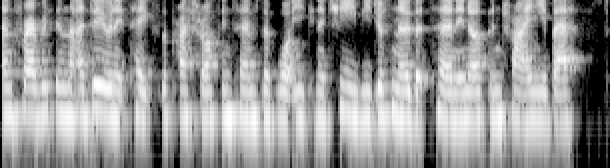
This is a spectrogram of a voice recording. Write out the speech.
and for everything that I do. And it takes the pressure off in terms of what you can achieve. You just know that turning up and trying your best,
